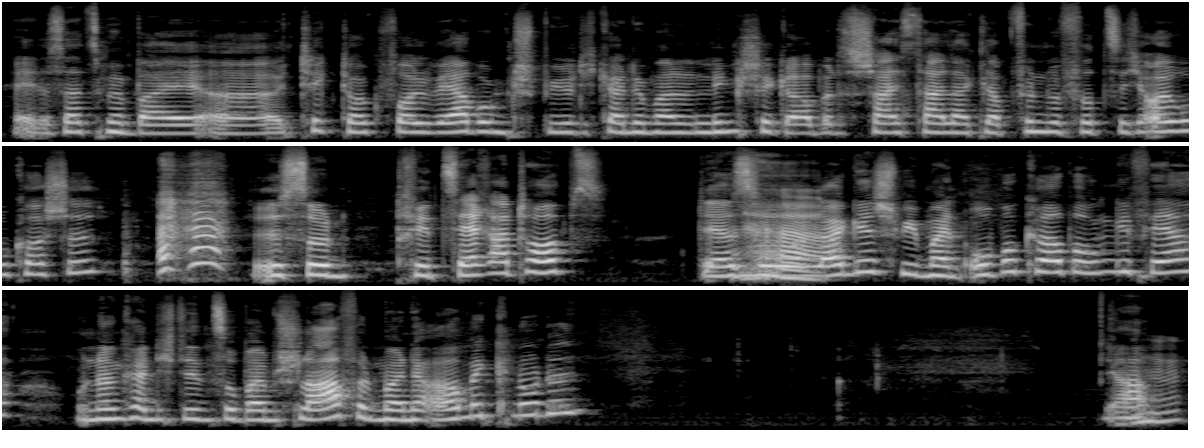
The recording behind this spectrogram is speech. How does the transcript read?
Hey, das hat's mir bei äh, TikTok voll Werbung gespielt. Ich kann dir mal einen Link schicken, aber das Scheißteil hat, glaub 45 Euro kostet. Das ist so ein Triceratops, der so lang ist wie mein Oberkörper ungefähr. Und dann kann ich den so beim Schlafen in meine Arme knuddeln. Ja, Mhm.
